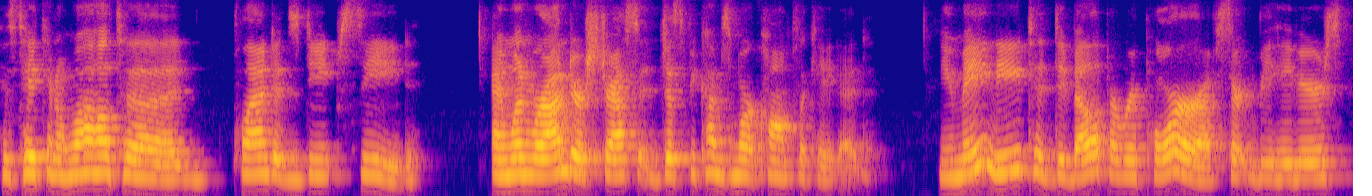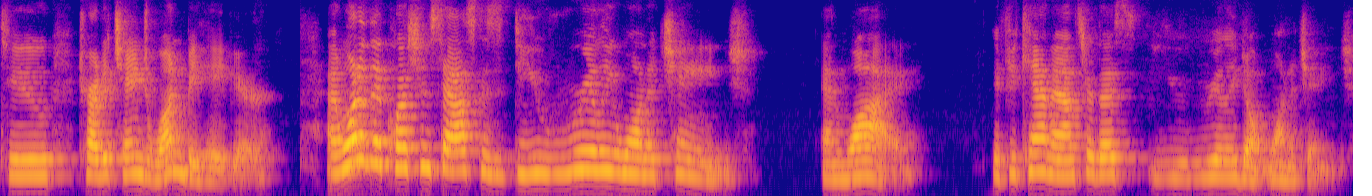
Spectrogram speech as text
has taken a while to plant its deep seed. And when we're under stress it just becomes more complicated. You may need to develop a rapport of certain behaviors to try to change one behavior. And one of the questions to ask is do you really want to change? And why? If you can't answer this you really don't want to change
